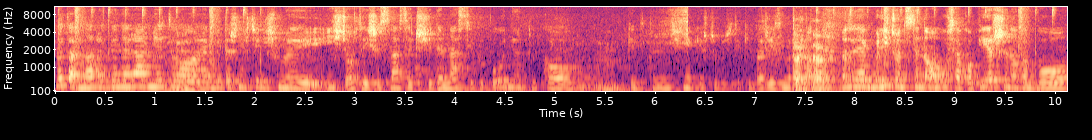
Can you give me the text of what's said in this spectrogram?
No tak, no ale generalnie to Mhm. jakby też nie chcieliśmy iść o tej 16 czy 17 po południu, tylko Mhm. kiedy ten śnieg jeszcze będzie taki bardziej zmrożony. tak. No to jakby licząc ten obóz jako pierwszy, no to było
